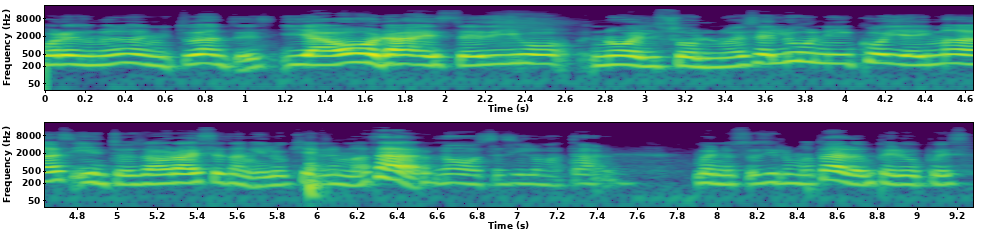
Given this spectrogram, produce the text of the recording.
Por eso unos añitos antes. Y ahora este dijo, no, el Sol no es el único y hay más, y entonces ahora este también lo quieren matar. No, este sí lo mataron. Bueno, esto sí lo mataron, pero pues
